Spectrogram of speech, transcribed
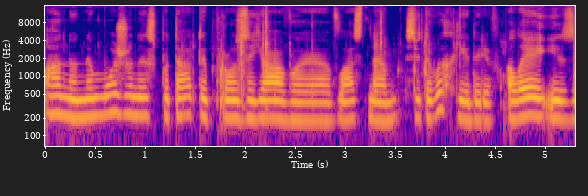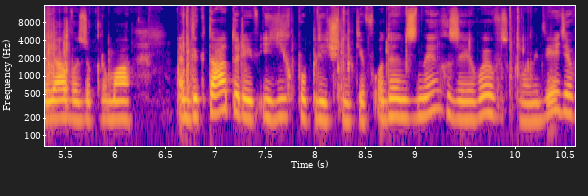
Анно, не можу не спитати про заяви власне світових лідерів, але і заяви, зокрема, диктаторів і їх поплічників. Один з них заявив, Медведєв,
